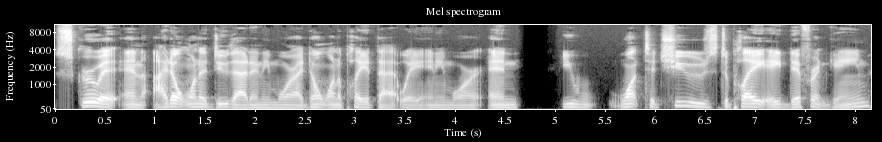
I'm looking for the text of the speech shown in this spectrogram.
screw it, and I don't want to do that anymore, I don't want to play it that way anymore, and you want to choose to play a different game,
